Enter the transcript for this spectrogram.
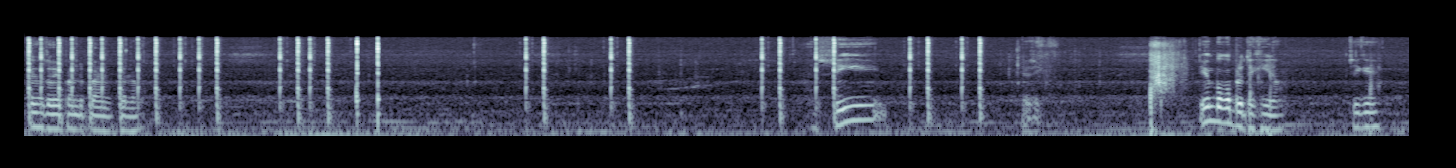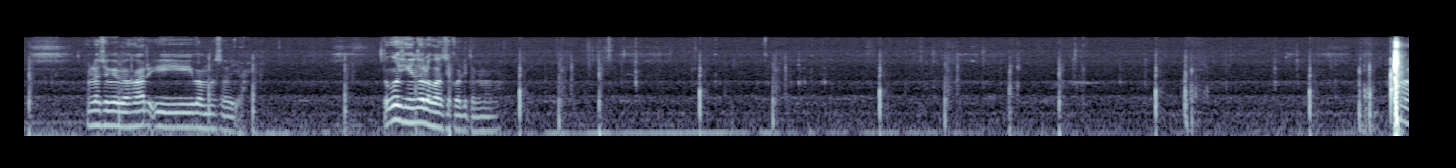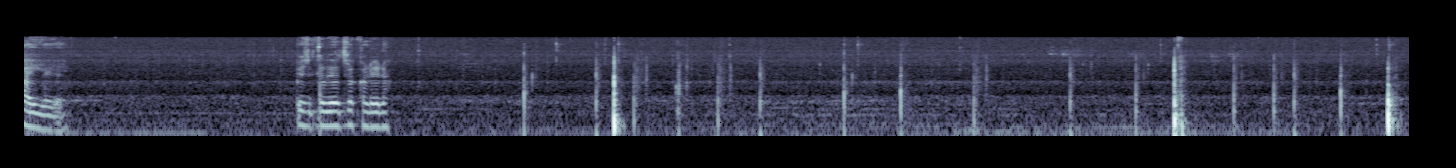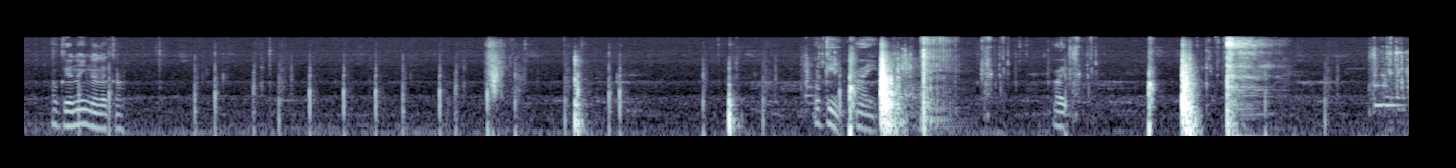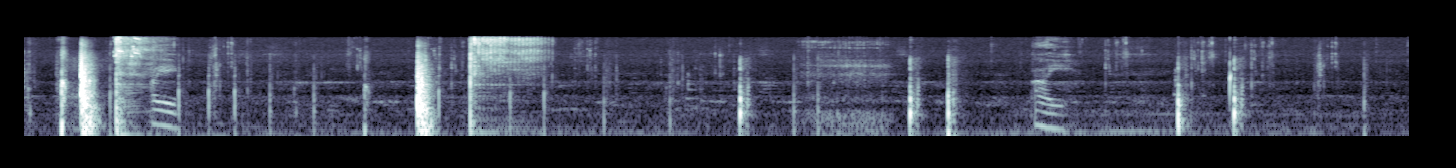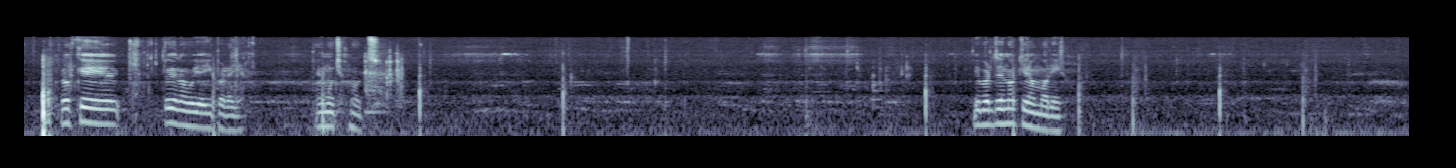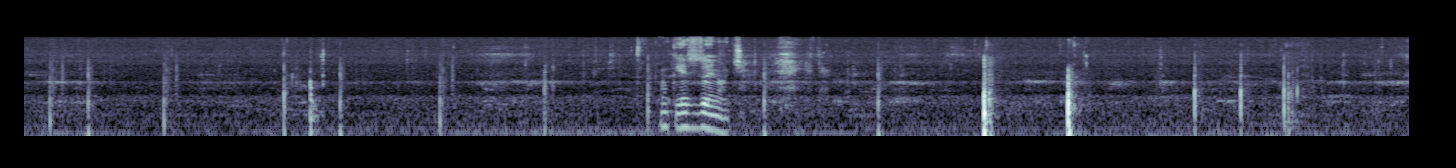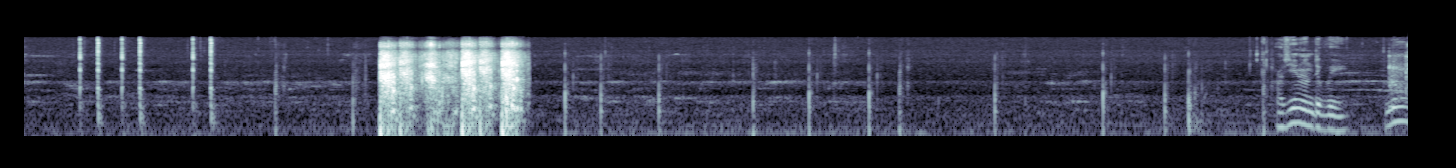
No, no me alcanza todavía para, para el pelo. Así. Así. Estoy un poco protegido. Así que... Ahora se voy a bajar y vamos allá. Estoy consiguiendo lo básico ahorita, hermano. Ay, ay, ay. Otra escalera. Ok, no hay nada acá. Ok, ahí. Ahí. Ahí, ahí. Ay. Creo que todavía no voy a ir para allá. Hay muchos mods. Y aparte no quiero morir. Aunque ya estoy de noche. Así no te voy. Plum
